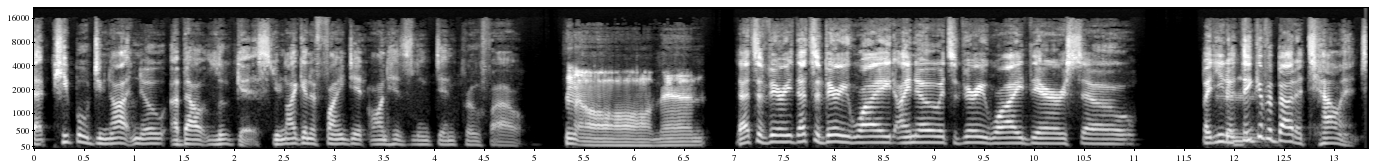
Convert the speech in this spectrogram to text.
that people do not know about Lucas? You're not going to find it on his LinkedIn profile. No, man. That's a very that's a very wide. I know it's very wide there. So, but you know, think hmm. of about a talent.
